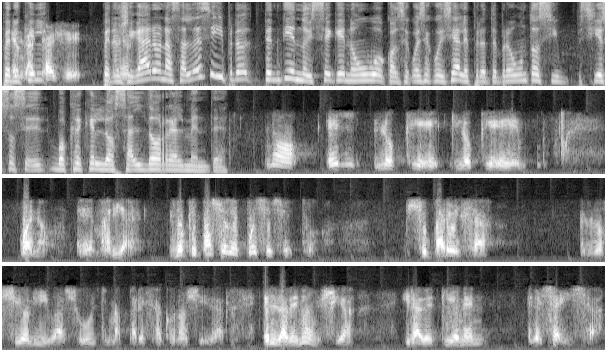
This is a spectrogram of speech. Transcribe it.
Pero, que pero llegaron a saldar, sí, pero te entiendo y sé que no hubo consecuencias judiciales, pero te pregunto si, si eso se, vos crees que él lo saldó realmente. No, él lo que, lo que, bueno, eh, María, lo que pasó después es esto. Su pareja, Rocío Oliva, su última pareja conocida, él la denuncia y la detienen en Ezeiza.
